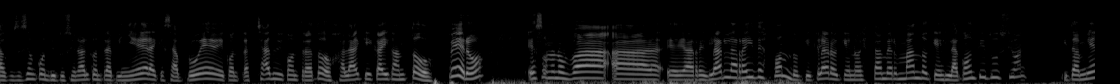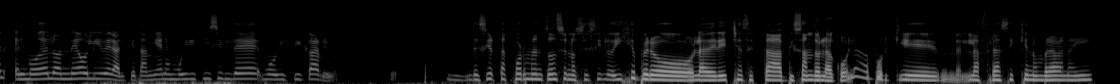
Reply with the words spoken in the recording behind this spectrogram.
acusación constitucional contra Piñera, que se apruebe, contra Chadwick, contra todos, ojalá que caigan todos, pero eso no nos va a eh, arreglar la raíz de fondo, que claro, que nos está mermando, que es la constitución y también el modelo neoliberal, que también es muy difícil de modificarlo. Mm, De cierta forma, entonces, no sé si lo dije, pero la derecha se está pisando la cola porque las frases que nombraban ahí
